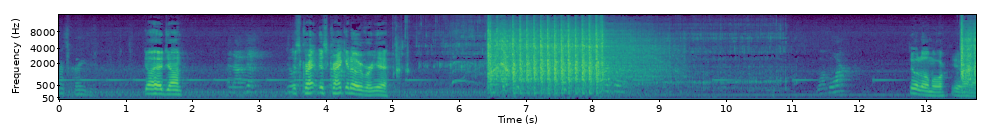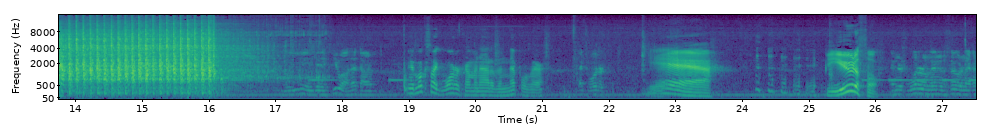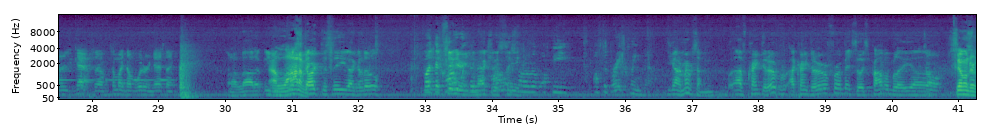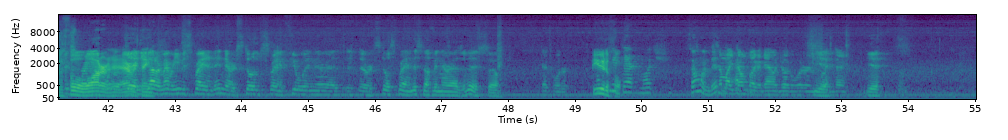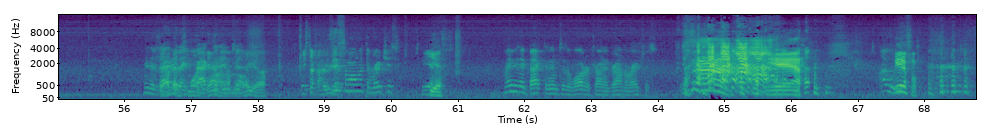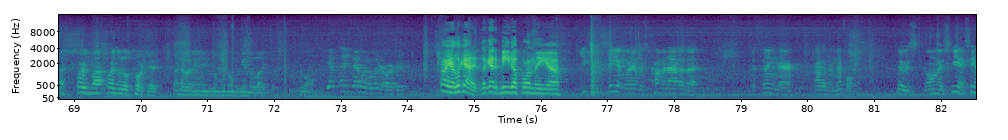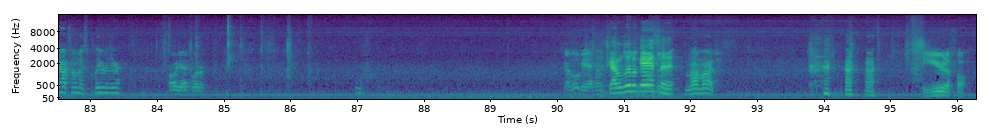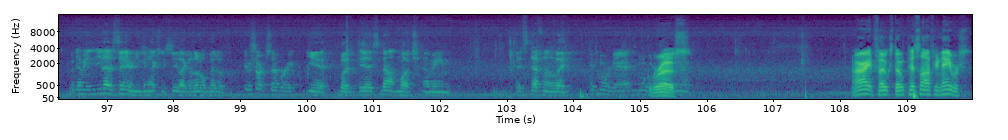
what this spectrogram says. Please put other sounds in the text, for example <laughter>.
That's crazy. Go ahead, John. And now just do Just crank, just crank it over. Yeah. One more. Do a little more. Yeah. why? You didn't get a few on that time. It looks like water coming out of the nipple there. That's water. Yeah. <laughs> Beautiful. You A can lot of it. start to see like a little. But you the can sit car, here. You can actually see. off the off the brake clean now. You gotta remember something. I've cranked it over. I cranked it over for a bit, so it's probably. Uh, It's all Cylinders it's full of water water. and Yeah, and everything. you gotta remember, even spraying it in there, it's still spraying fuel in there. As, they're still spraying this stuff in there as it is. So that's water. Beautiful. How did you get that much? Someone did. Somebody that. dumped like a gallon jug of water in the Yeah. fucking tank. yeah, Either yeah I that bet or it's they more than a backed gallon. it I into. mean, They stuck a hose Is this the one with the roaches? In it. yeah. Maybe they backed it into the water trying to drown the roaches. <laughs> yeah. <laughs> Beautiful. <laughs> Where's my Where's the little torch at? I know it ain't gonna, gonna begin to light. But Yep, that's definitely water, RJ. Oh yeah, look at it. Look at it beat up on the. Uh, You can see it when it was coming out of the the thing there, out of the nipple. It was almost yeah. See how it's almost clear there? Oh yeah, that's water. Got a little gas, huh? It's got a little gas in it. Not much. <laughs> Beautiful. But I mean, you let it sit here and you can actually see like a little bit of It'll start to separate. yeah, but it's not much. I mean, it's definitely It's more gas. More Gross. All right, folks, don't piss off your neighbors.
